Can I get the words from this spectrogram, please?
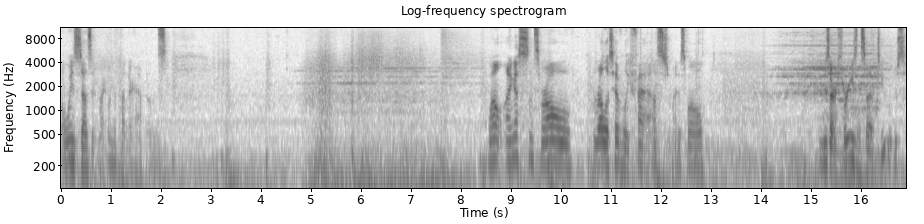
Always does it right when the thunder happens. Well, I guess since we're all relatively fast, might as well use our threes instead of twos.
